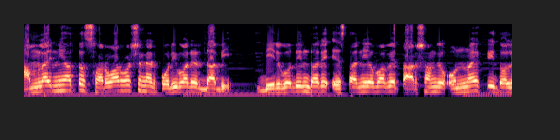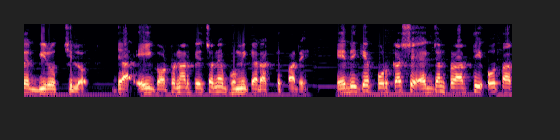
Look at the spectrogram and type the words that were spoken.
হামলায় নিহত সরওয়ার হোসেনের পরিবারের দাবি, দীর্ঘদিন ধরে স্থানীয়ভাবে তার সঙ্গে অন্য একটি দলের বিরোধ ছিল, যা এই ঘটনার পেছনে ভূমিকা রাখতে পারে। এদিকে প্রকাশ্যে একজন প্রার্থী ও তার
